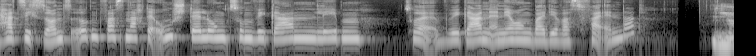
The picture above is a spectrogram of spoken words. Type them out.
Hat sich sonst irgendwas nach der Umstellung zum veganen Leben zur veganen Ernährung bei dir was verändert? Ja,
